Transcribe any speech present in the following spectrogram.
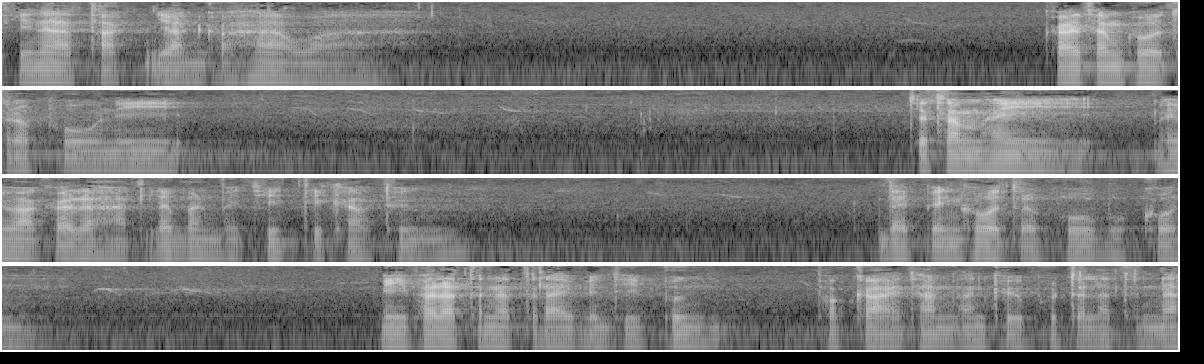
ที่หน้าตักย่อนก็ห้าวา กายทำโคตรภูนี้ จะทำให้ไม่ว่ากระหัสและบรรพชิตที่เข้าถึง ได้เป็นโคตรภูบุคคล มีพระรัตนตรัยเป็นที่พึ่งเพราะกายธรรมนั้นคือพุทธรัตนะ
